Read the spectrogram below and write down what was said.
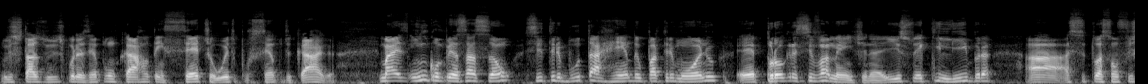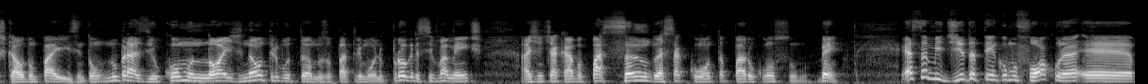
nos Estados Unidos, por exemplo, um carro tem 7 ou 8% de carga mas em compensação se tributa a renda e o patrimônio é, progressivamente, né? Isso equilibra a, situação fiscal de um país. Então, no Brasil, como nós não tributamos o patrimônio progressivamente, a gente acaba passando essa conta para o consumo. Bem, essa medida tem como foco, né, é,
